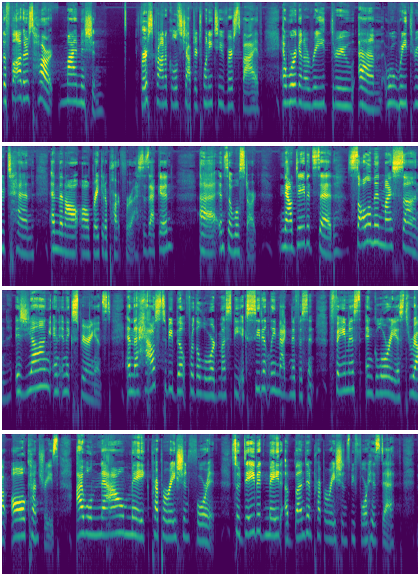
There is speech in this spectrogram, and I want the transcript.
The father's heart, my mission. First Chronicles chapter 22 verse 5 and we're going to read through um, we'll read through 10 and then I'll, I'll break it apart for us. Is that good? Uh, and so we'll start. Now David said, Solomon my son is young and inexperienced and the house to be built for the Lord must be exceedingly magnificent, famous, and glorious throughout all countries. I will now make preparation for it. So David made abundant preparations before his death.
